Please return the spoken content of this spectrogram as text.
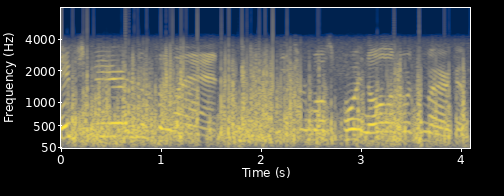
Shakespeare is. Easternmost point in all of North America.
